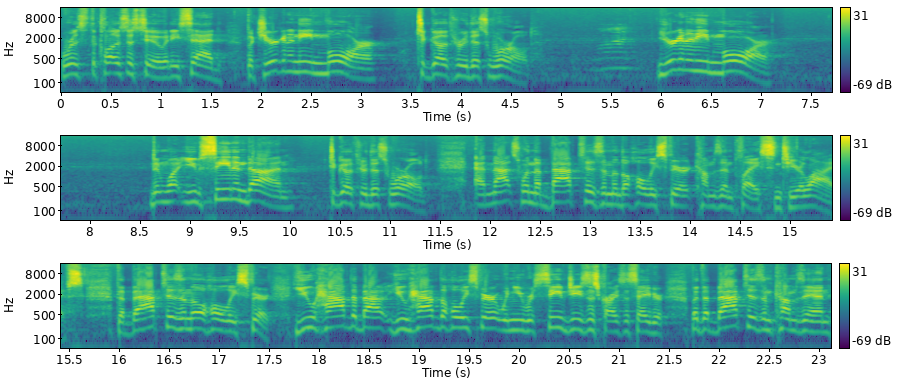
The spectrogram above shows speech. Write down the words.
was the closest to, and he said, But you're going to need more to go through this world. You're going to need more than what you've seen and done to go through this world. And that's when the baptism of the Holy Spirit comes in place into your lives. The baptism of the Holy Spirit. You have the ba- you have the Holy Spirit when you receive Jesus Christ as Savior, but the baptism comes in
